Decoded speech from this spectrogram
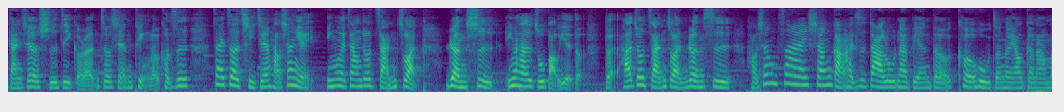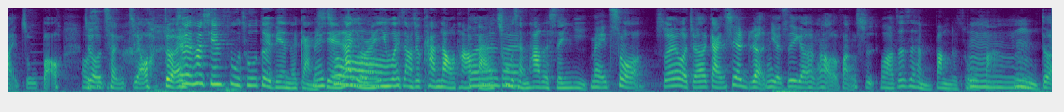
感谢了十几个人就先停了。可是在这期间，好像也因为这样就辗转认识，因为他是珠宝业的，对，他就辗转认识，好像在香港还是大陆那边的客户，真的要跟他买珠宝就有成交。对，所以他先付出对别人的感谢，那有人因为这样就看到他，反而促成他的生意。没错。所以我觉得感谢人也是一个很好的方式。哇，这是很棒的做法。嗯，对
